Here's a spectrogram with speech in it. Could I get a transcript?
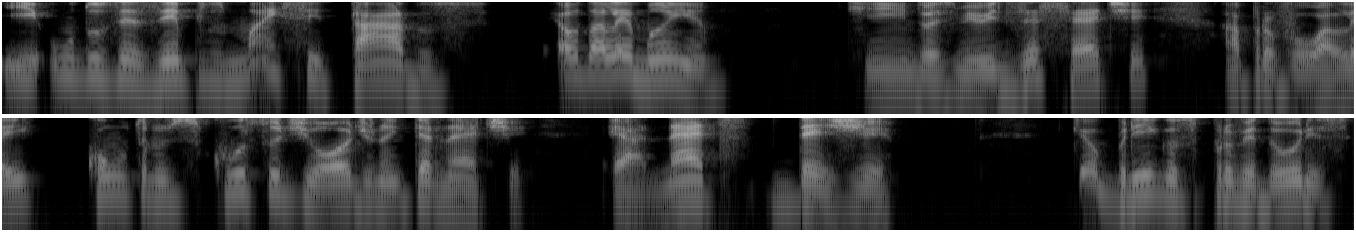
e um dos exemplos mais citados é o da Alemanha, que em 2017 aprovou a Lei contra o Discurso de Ódio na Internet, é a NetzDG, que obriga os provedores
